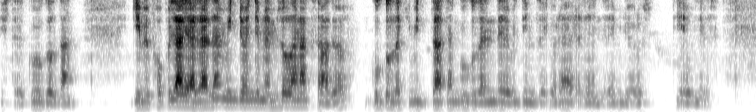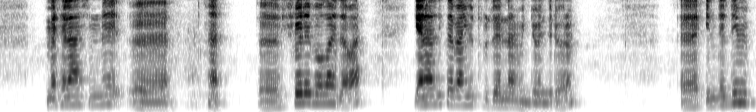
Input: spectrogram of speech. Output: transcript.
işte Google'dan gibi popüler yerlerden video indirmemize olanak sağlıyor. Google'daki zaten Google'dan indirebildiğimize göre her yerden indirebiliyoruz diyebiliriz. Mesela şimdi e, heh, e, şöyle bir olay da var. Genellikle ben YouTube üzerinden video indiriyorum. E, indirdiğim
